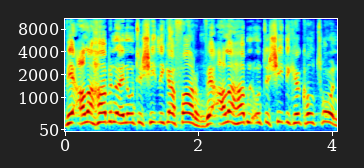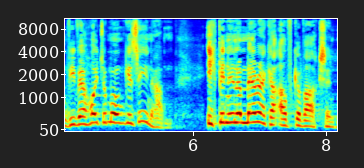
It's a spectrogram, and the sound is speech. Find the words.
Wir alle haben eine unterschiedliche Erfahrung. Wir alle haben unterschiedliche Kulturen, wie wir heute Morgen gesehen haben. Ich bin in Amerika aufgewachsen.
